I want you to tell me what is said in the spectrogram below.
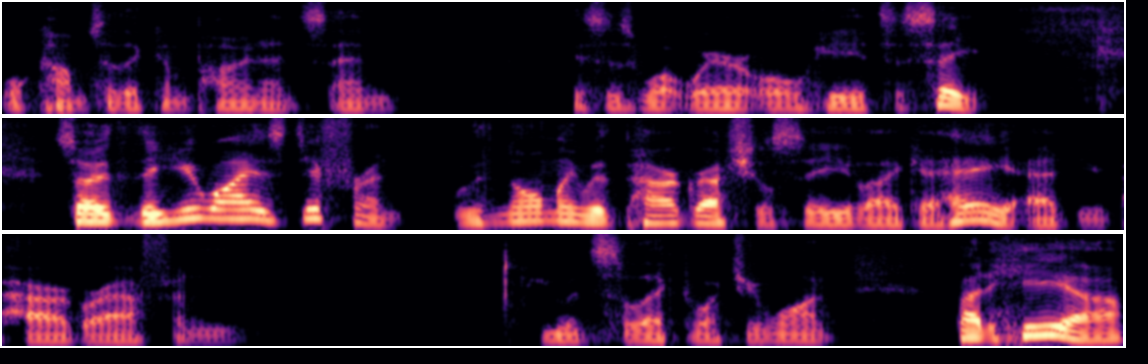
We'll come to the components and this is what we're all here to see. So the UI is different. With normally with paragraphs, you'll see like a, hey, add new paragraph and you would select what you want. But here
